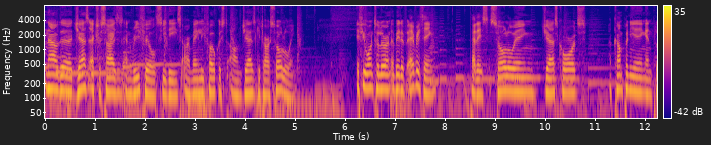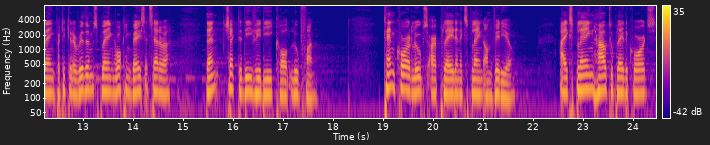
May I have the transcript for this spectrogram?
Now the jazz exercises and refill CDs are mainly focused on jazz guitar soloing. If you want to learn a bit of everything, that is soloing, jazz chords, accompanying and playing particular rhythms, playing walking bass, etc. Then check the DVD called Loop Fun. 10 chord loops are played and explained on video. I explain how to play the chords,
